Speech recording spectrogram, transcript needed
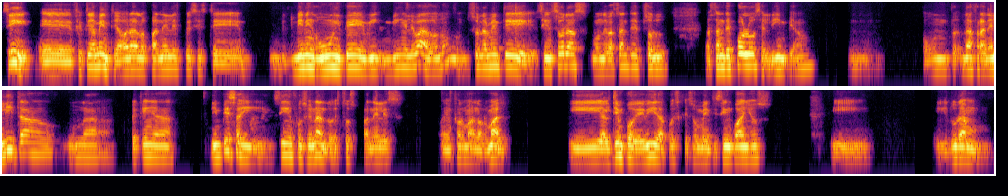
Sí, eh, efectivamente, ahora los paneles, pues, este, vienen con un IP bien, elevado, ¿no? Solamente 100 horas donde bastante, bastante polvo se limpia, ¿no? una franelita, una pequeña limpieza y siguen funcionando estos paneles en forma normal. Y al tiempo de vida, pues que son 25 años y, duran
